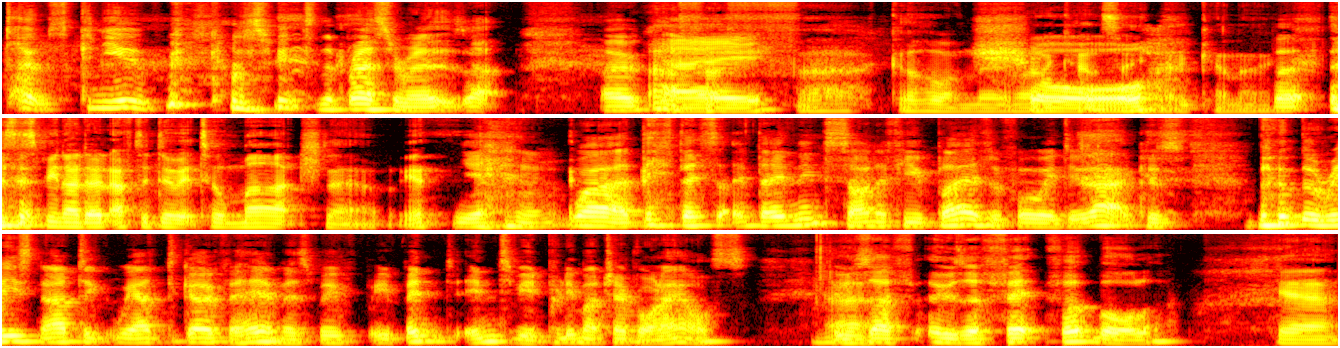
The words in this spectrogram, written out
"Dokes, can you come speak to the press room?" It's like, Oh, okay, oh, go on then. Sure. I can't say no, can I? But, Does this mean I don't have to do it till March now? Yeah. yeah. Well, they, they, need to sign a few players before we do that because the, the reason had to, we had to go for him is we've we've been interviewed pretty much everyone else who's ah. a who's a fit footballer. Yeah.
